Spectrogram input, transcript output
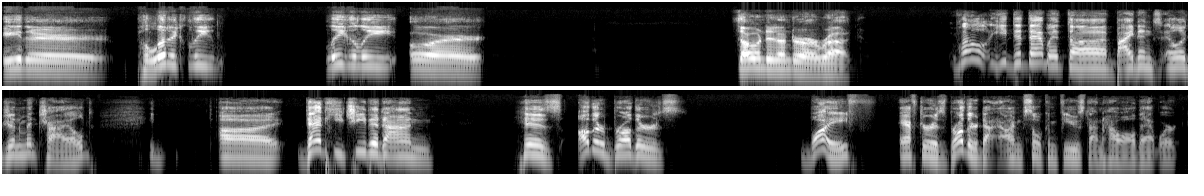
either politically, legally, or throwing it under a rug. Well, he did that with uh, Biden's illegitimate child. Uh, that he cheated on his other brother's wife after his brother died. I'm so confused on how all that worked.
